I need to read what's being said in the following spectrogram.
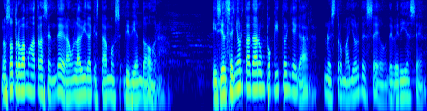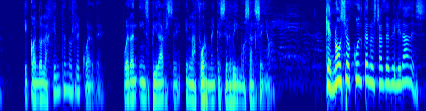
Nosotros vamos a trascender aún la vida que estamos viviendo ahora. Y si el Señor tardara un poquito en llegar, nuestro mayor deseo debería ser que cuando la gente nos recuerde, puedan inspirarse en la forma en que servimos al Señor. Que no se oculten nuestras debilidades.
